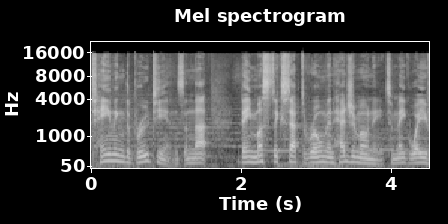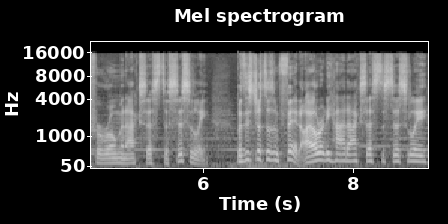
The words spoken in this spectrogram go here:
taming the Bruttians and that they must accept Roman hegemony to make way for Roman access to Sicily. But this just doesn't fit. I already had access to Sicily,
